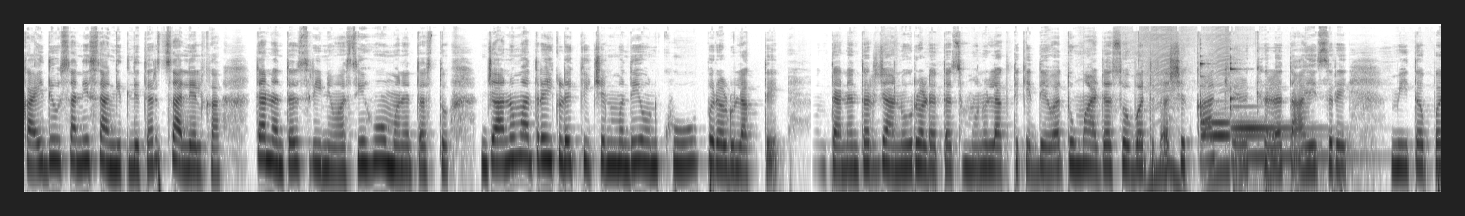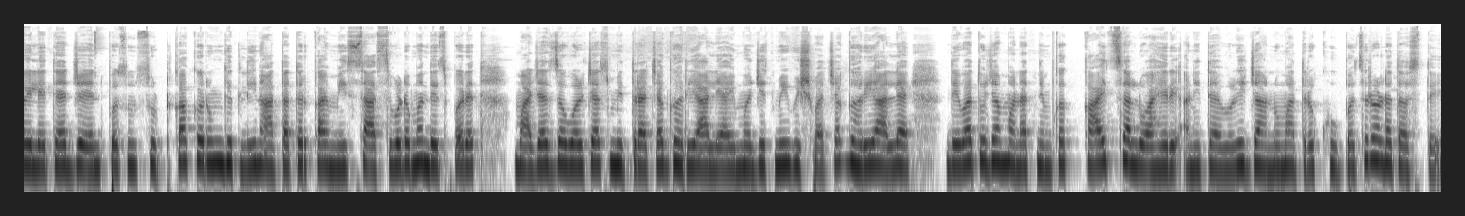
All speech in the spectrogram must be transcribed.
काही दिवसांनी सांगितली तर चालेल का? त्यानंतर श्रीनिवासी हो म्हणत असतो जानू मात्र इकडे किचनमध्ये येऊन खूप रडू लागते. मग त्यानंतर जानू रडतच म्हणू लागते की देवा तू माझ्यासोबतच असे का खेळ खेळत आहेस रे? मी तर पहिले त्या जयंतपासून सुटका करून घेतली ना आता तर काय? मी सासवडमध्येच परत माझ्या जवळच्याच मित्राच्या घरी आले आहे. म्हणजेच मी विश्वाच्या घरी आले आहे. देवा तुझ्या मनात नेमकं काय चालू आहे रे? आणि त्यावेळी जानू मात्र खूपच रडत असते.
